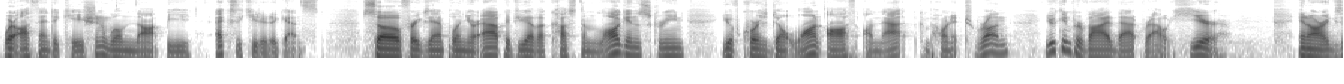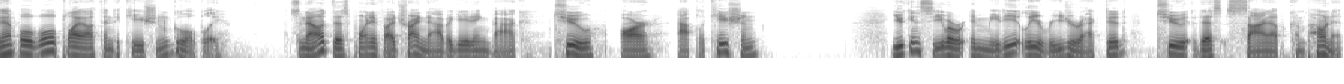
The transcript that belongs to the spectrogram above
where authentication will not be executed against. So for example, in your app, if you have a custom login screen, you of course don't want auth on that component to run. You can provide that route here. In our example, we'll apply authentication globally. So now at this point, if I try navigating back to our application, you can see we're immediately redirected to this sign up component.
